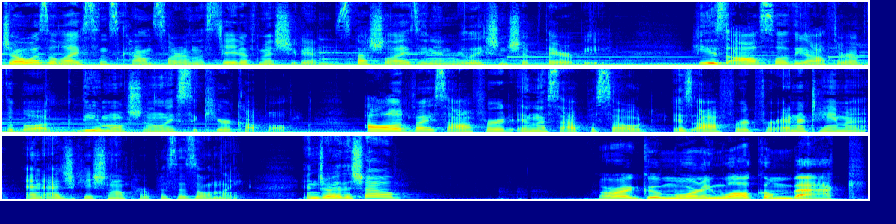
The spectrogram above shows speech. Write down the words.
Joe is a licensed counselor in the state of Michigan, specializing in relationship therapy. He is also the author of the book, The Emotionally Secure Couple. All advice offered in this episode is offered for entertainment and educational purposes only. Enjoy the show. All right, good morning. Welcome back.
